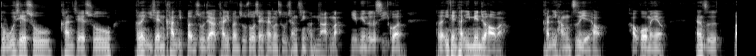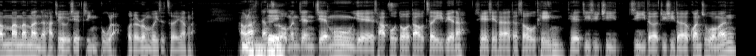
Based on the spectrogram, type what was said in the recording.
读一些书、看一些书。可能以前看一本书就要看一本书，坐下来看一本书，相信很难嘛，也没有这个习惯。可能一天看一面就好嘛，看一行字也好，好过没有。这样子慢慢慢慢的，他就有一些进步了。我的认为是这样了。好了，这样子我们今天节目也差不多到这一边了，谢谢大家的收听，也继续记记得继续的关注我们，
